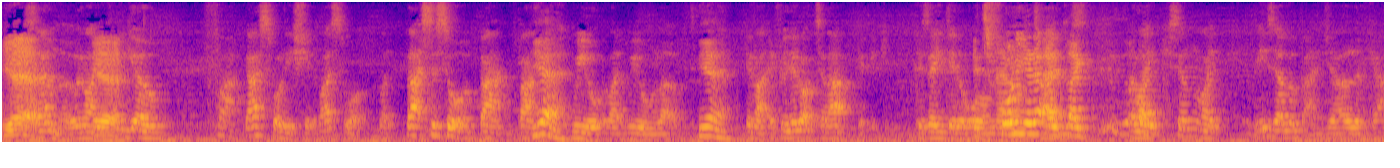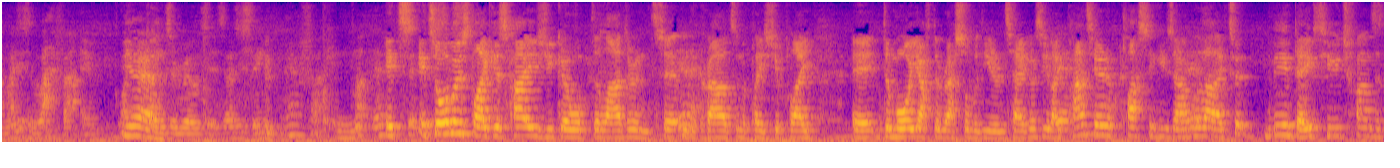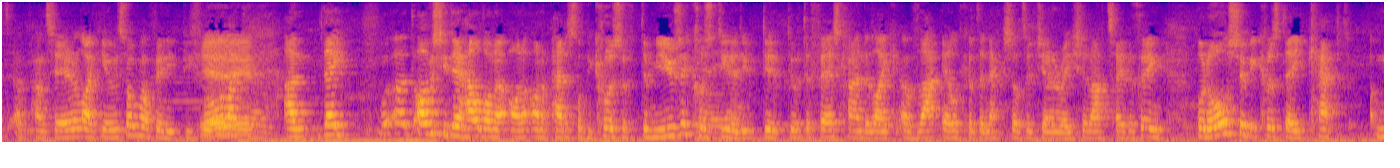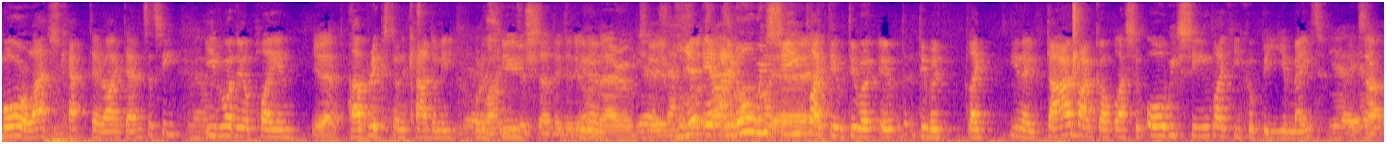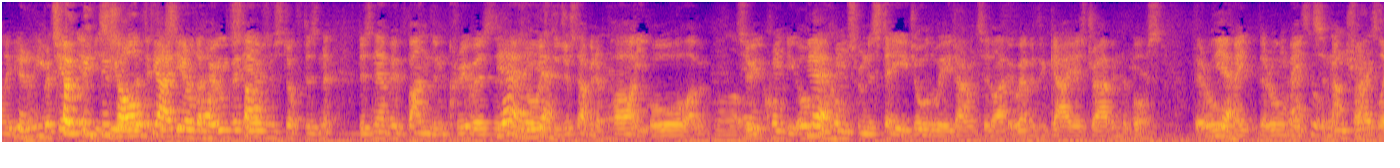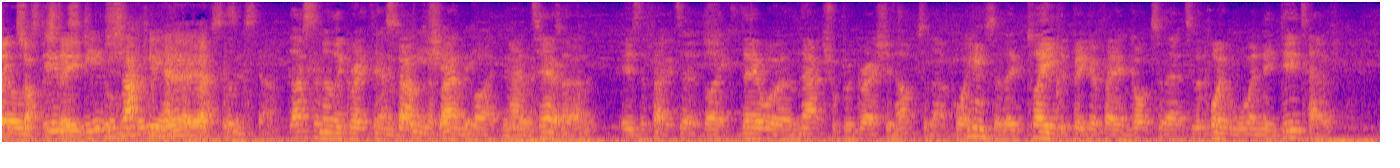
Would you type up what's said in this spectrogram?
Yeah. Samo, and like Yeah. you go, fuck, that's what he should. That's what like that's the sort of band, band Yeah. we all like we all loved. yeah. If, like if we'd have got to that big, because they did it all. It's on their funny, own innit? I, like, But like some like these other bands, you know, I look at them, I just laugh at him. Like Yeah. Guns N' Roses. I just think they're fucking. mu- They're, it's they're it's just- almost like as high as you go up the ladder, and certainly Yeah. the crowds and the place you play. Uh, the more you have to wrestle with your integrity, like Yeah. Pantera, a classic example of that. Like, to, me and Dave's huge fans of, of Pantera. Like you know, we talked about Vinny before. Yeah, like, yeah. and they uh, obviously they're held on a, on a, on a pedestal because of the music because Yeah, you know they, they, they were the first kind of like of that ilk of the next sort of generation that type of thing but also because they kept more or less kept their identity Yeah. even when they were playing Yeah. at Brixton Academy Yeah. what a Like you just said, they did it you on their own Yeah, terms. exactly. yeah, all the and it always Yeah, seemed yeah. like they, they were they were like you know Dimebag God bless him always seemed like he could be your mate Yeah, yeah. Exactly. You know, you But totally if you see dissolve all, if the idea of the home star. videos and stuff. There's, ne- there's never band and crew, is there? Yeah, there's always yeah. they're just having a party, all of them. All So it, come, it, all, Yeah. it comes from the stage all the way down to like whoever the guy is driving the bus. They're all Yeah. mate, they're all That's mates, and that translates off the stage. Exactly, We had yeah, yeah. buses and stuff. That's another great thing That's about the band be. like Yeah, Pantera exactly. is the fact that like they were a natural progression up to that point. Mm. So they played the bigger vein, got to that to the point where when they did have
